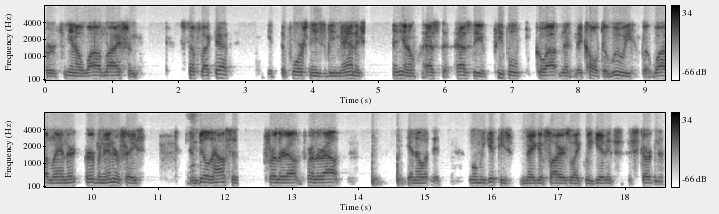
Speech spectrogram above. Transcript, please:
for you know wildlife and stuff like that the forest needs to be managed. And you know, as the as the people go out and they call it the WUI, but wildland urban interface, yeah. and build houses further out and further out. You know, it, when we get these mega fires like we get, it's, it's starting to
